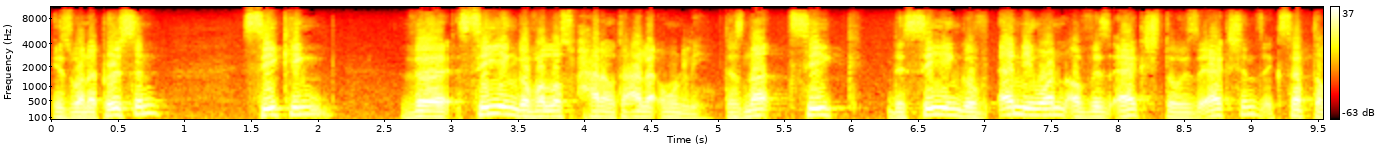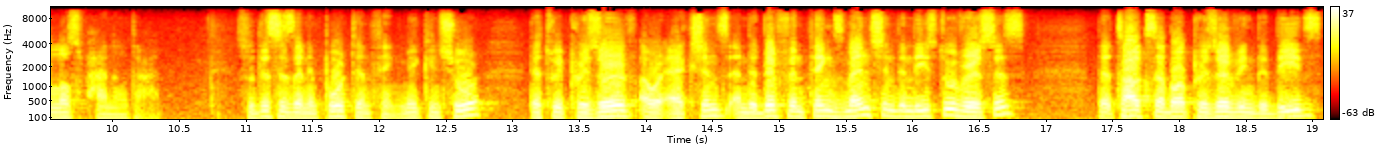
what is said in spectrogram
is when a person seeking the seeing of Allah subhanahu wa ta'ala only, does not seek the seeing of any one of his, act to his actions except Allah subhanahu wa ta'ala. So, this is an important thing, making sure that we preserve our actions and the different things mentioned in these two verses that talks about preserving the deeds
